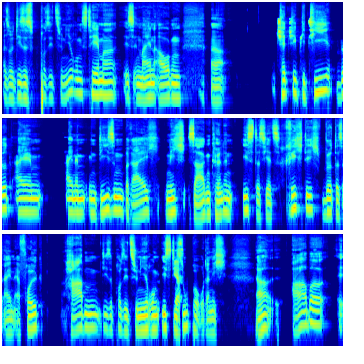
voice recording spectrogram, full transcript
also dieses Positionierungsthema ist in meinen Augen äh, ChatGPT wird einem, einem in diesem Bereich nicht sagen können, ist das jetzt richtig, wird das ein Erfolg haben, diese Positionierung, ist die ja. super oder nicht. Ja, aber äh,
